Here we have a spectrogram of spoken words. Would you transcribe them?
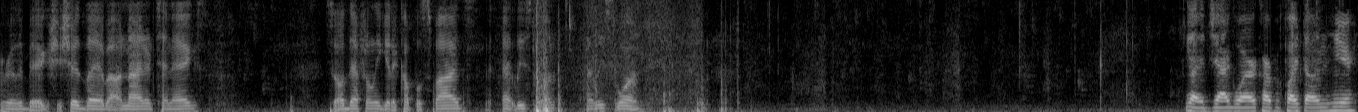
Really big. She should lay about 9 or 10 eggs. So I'll definitely get a couple spides, at least one, at least one. Got a jaguar carpet python here.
